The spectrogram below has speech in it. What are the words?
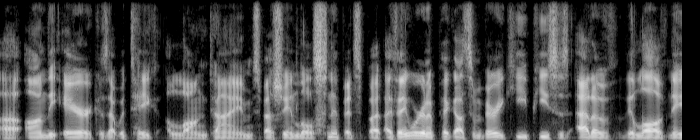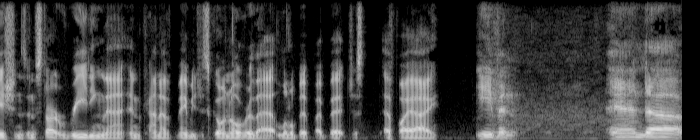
uh, on the air because that would take a long time, especially in little snippets. But I think we're going to pick out some very key pieces out of the Law of Nations and start reading that and kind of maybe just going over that a little bit by bit, just FYI. Even. And uh,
